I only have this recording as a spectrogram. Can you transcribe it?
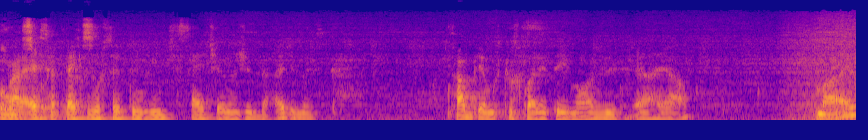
Pontos. Parece pra até que você tem 27 anos de idade, mas sabemos que os 49 é a real. Mas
